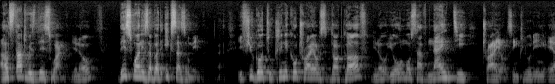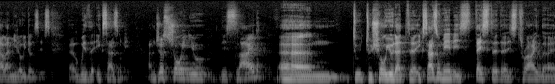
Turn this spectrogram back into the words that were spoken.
I'll start with this one, you know. This one is about ixazomib. If you go to clinicaltrials.gov, you know, you almost have 90 trials, including AL amyloidosis, uh, with ixazomib. I'm just showing you this slide um, to, to show you that uh, ixazomib is tested, uh, is tried uh,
